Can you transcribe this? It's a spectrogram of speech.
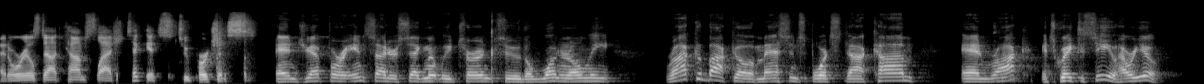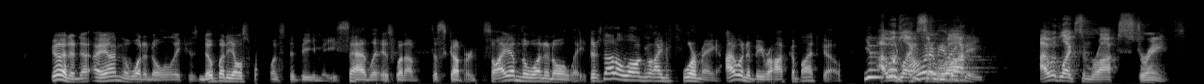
at Orioles.com slash tickets to purchase. And Geoff, for our insider segment, we turn to the one and only Roch Kubatko of MASNsports.com. And Roch, it's great to see you. How are you? Good. And I am the one and only because nobody else wants to be me, sadly, is what I've discovered. So I am the one and only. There's not a long line forming. I want to be Roch Kubatko. You I would like some rock. Me. I would like some rock strength.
